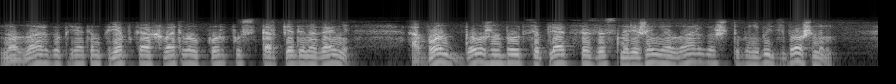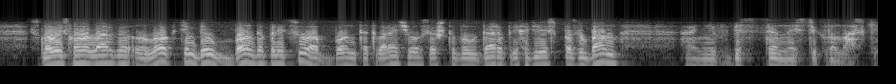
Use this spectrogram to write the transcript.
Но Ларго при этом крепко охватывал корпус торпеды ногами, а Бонд должен был цепляться за снаряжение Ларго, чтобы не быть сброшенным. Снова и снова Ларго локтем бил Бонда по лицу, а Бонд отворачивался, чтобы удары приходились по зубам, а не в бесценное стекло маски.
